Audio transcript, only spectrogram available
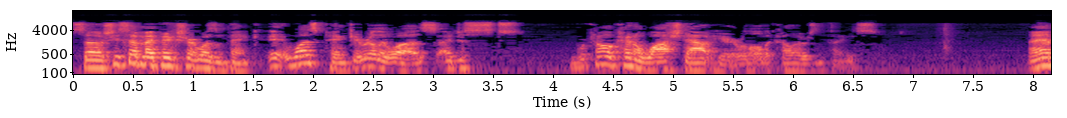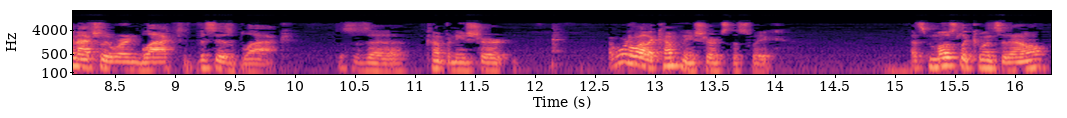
So she said my pink shirt wasn't pink. It was pink. It really was. I just we're all kind of washed out here with all the colors and things. I am actually wearing black. This is black. This is a company shirt. I've worn a lot of company shirts this week. That's mostly coincidental.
